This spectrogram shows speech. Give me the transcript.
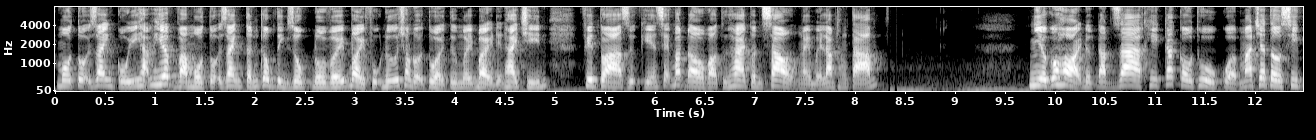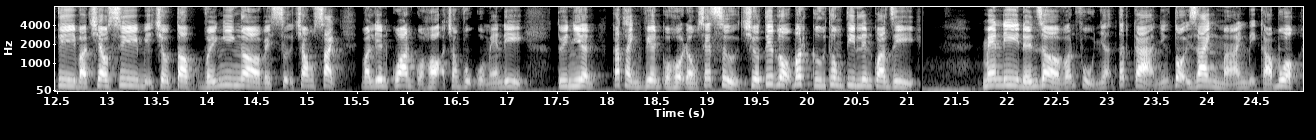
một tội danh cố ý hãm hiếp và một tội danh tấn công tình dục đối với 7 phụ nữ trong độ tuổi từ 17 đến 29. Phiên tòa dự kiến sẽ bắt đầu vào thứ hai tuần sau, ngày 15 tháng 8. Nhiều câu hỏi được đặt ra khi các cầu thủ của Manchester City và Chelsea bị triệu tập với nghi ngờ về sự trong sạch và liên quan của họ trong vụ của Mendy. Tuy nhiên, các thành viên của hội đồng xét xử chưa tiết lộ bất cứ thông tin liên quan gì. Mendy đến giờ vẫn phủ nhận tất cả những tội danh mà anh bị cáo buộc.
